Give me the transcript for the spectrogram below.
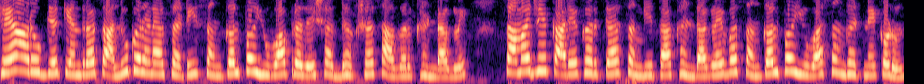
हे आरोग्य केंद्र चालू करण्यासाठी संकल्प युवा प्रदेशाध्यक्ष सागर खंडागळे सामाजिक कार्यकर्त्या संगीता खंडागळे व संकल्प युवा संघटनेकडून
